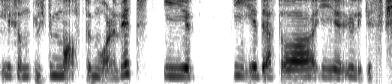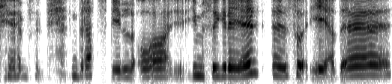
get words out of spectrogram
liksom ultimate målet mitt i, i idrett og i ulike brettspill og ymse greier, øh, så er det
